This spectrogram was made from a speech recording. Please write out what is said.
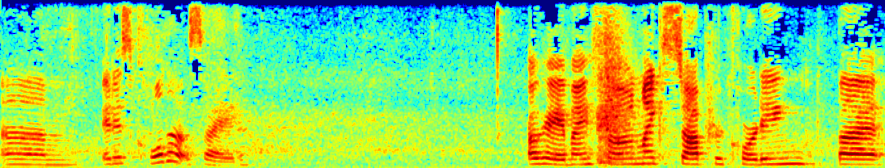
Um, it is cold outside. Okay, my phone like stopped recording, but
